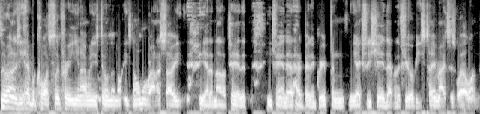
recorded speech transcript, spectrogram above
the runners he had were quite slippery, you know, when he's doing the, his normal runners. So he, he had another pair that he found out had better grip, and he actually shared that with a few of his teammates as well. And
